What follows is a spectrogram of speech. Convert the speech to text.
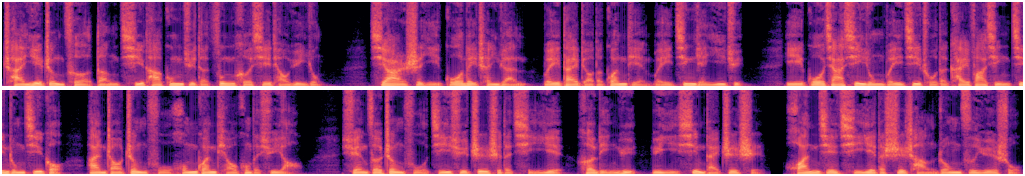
产业政策等其他工具的综合协调运用。其二是以国内成员为代表的观点为经验依据，以国家信用为基础的开发性金融机构，按照政府宏观调控的需要，选择政府急需支持的企业和领域予以信贷支持，缓解企业的市场融资约束。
